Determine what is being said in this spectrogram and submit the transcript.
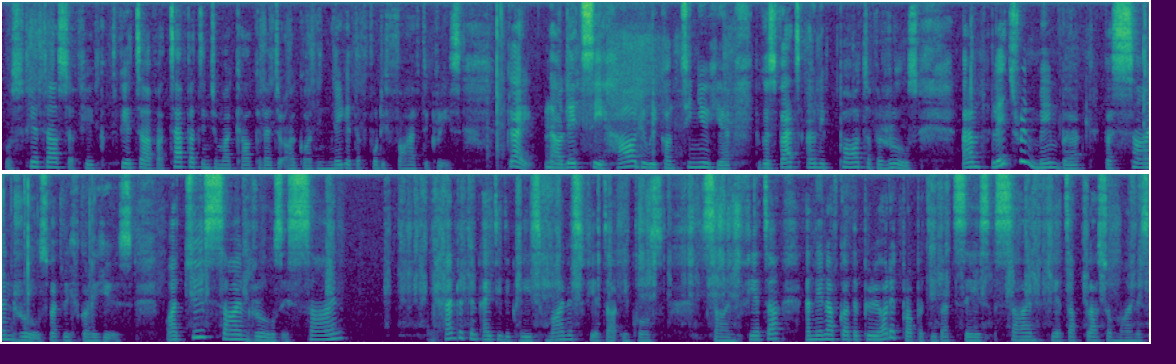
equals theta. So theta, if I tap that into my calculator, I got negative 45 degrees. Okay, now let's see, how do we continue here? Because that's only part of the rules. Um, let's remember the sine rules that we've got to use. My two sine rules is sine 180 degrees minus theta equals sine theta. And then I've got the periodic property that says sine theta plus or minus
